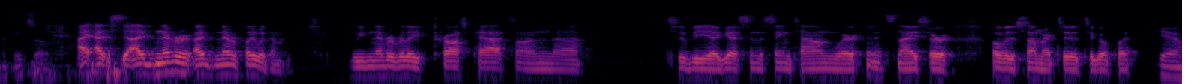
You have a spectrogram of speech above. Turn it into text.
I think so. I, I I've never I've never played with him. We never really crossed paths on uh, to be I guess in the same town where it's nice or over the summer to to go play. Yeah.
